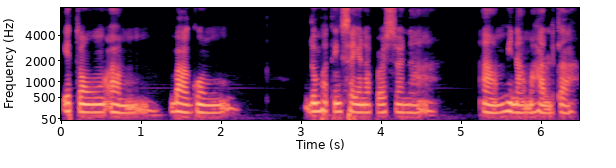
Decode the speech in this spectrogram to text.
itong um, bagong dumating sa'yo na person na um, minamahal ka.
